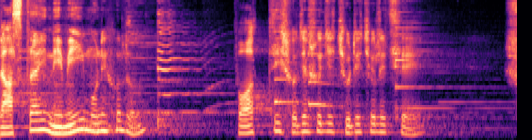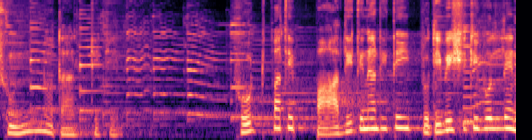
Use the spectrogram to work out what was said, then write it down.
রাস্তায় নেমেই মনে হলো, পথটি সোজাসুজি ছুটে চলেছে শূন্যতার দিকে। ফুটপাতে পা দিতে না দিতেই প্রতিবেশীটি বললেন,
